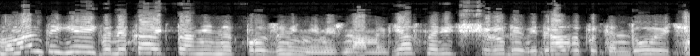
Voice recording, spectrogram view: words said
Моменти є і виникають певні непорозуміння між нами. Ясна річ, що люди відразу претендують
